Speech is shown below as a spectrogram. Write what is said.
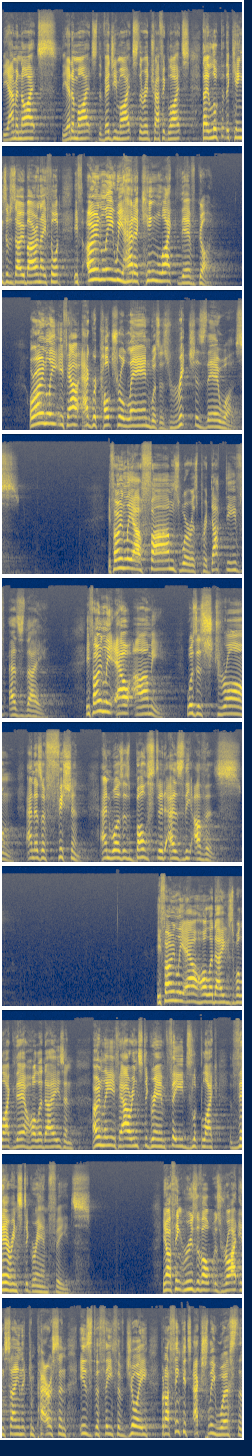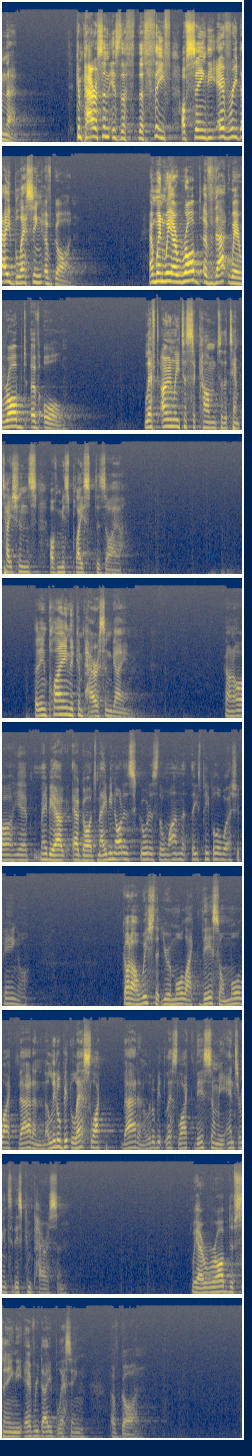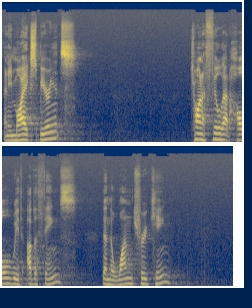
the Ammonites, the Edomites, the Vegemites, the red traffic lights. They looked at the kings of Zobah and they thought, if only we had a king like they've got. Or only if our agricultural land was as rich as there was. If only our farms were as productive as they. If only our army was as strong and as efficient and was as bolstered as the others. If only our holidays were like their holidays, and only if our Instagram feeds looked like their Instagram feeds. You know, I think Roosevelt was right in saying that comparison is the thief of joy, but I think it's actually worse than that. Comparison is the, the thief of seeing the everyday blessing of God. And when we are robbed of that, we're robbed of all, left only to succumb to the temptations of misplaced desire. That in playing the comparison game, going, oh, yeah, maybe our, our God's maybe not as good as the one that these people are worshipping, or God, I wish that you were more like this or more like that, and a little bit less like that, and a little bit less like this, and we enter into this comparison. We are robbed of seeing the everyday blessing of God. And in my experience, trying to fill that hole with other things than the one true king.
